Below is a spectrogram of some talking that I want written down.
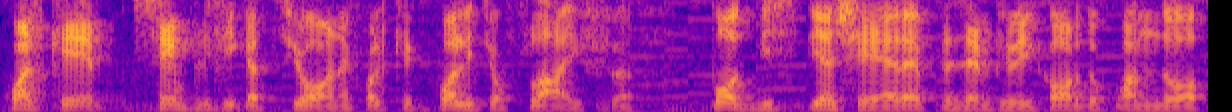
qualche semplificazione qualche quality of life può dispiacere. Per esempio vi ricordo quando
